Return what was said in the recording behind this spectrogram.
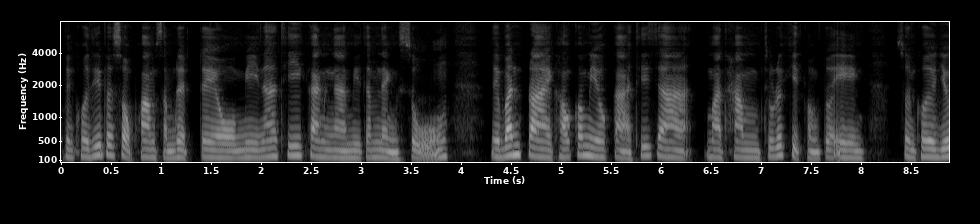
เป็นคนที่ประสบความสำเร็จเร็ว มีหน้าที่การงานมีตำแหน่งสูง ในบ้านปลายเขาก็มีโอกาสที่จะมาทำธุรกิจของตัวเอง ส่วนคนอายุ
